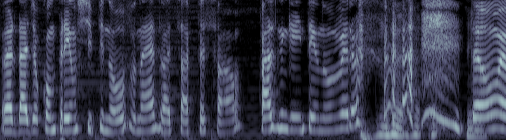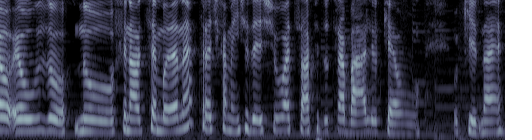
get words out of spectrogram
Na verdade, eu comprei um chip novo, né, do WhatsApp pessoal quase ninguém tem o número. então eu, eu uso no final de semana, praticamente deixo o WhatsApp do trabalho, que é o, o que, né,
